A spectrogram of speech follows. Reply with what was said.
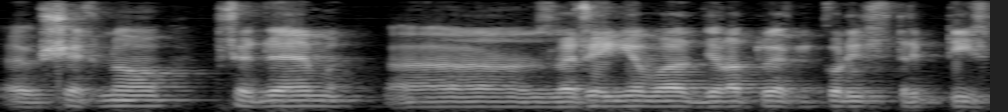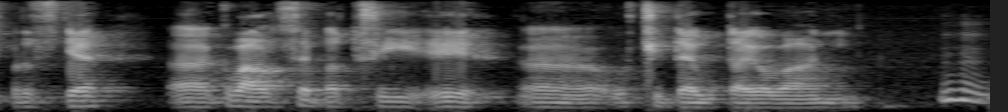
eh, všechno předem eh, zveřejňovat, dělat to jakýkoliv striptease. Prostě eh, k válce patří i určité utajování. Mm-hmm.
